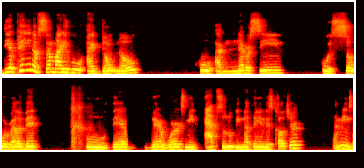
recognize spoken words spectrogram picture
the opinion of somebody who I don't know, who I've never seen, who is so irrelevant, who their their words mean absolutely nothing in this culture that means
